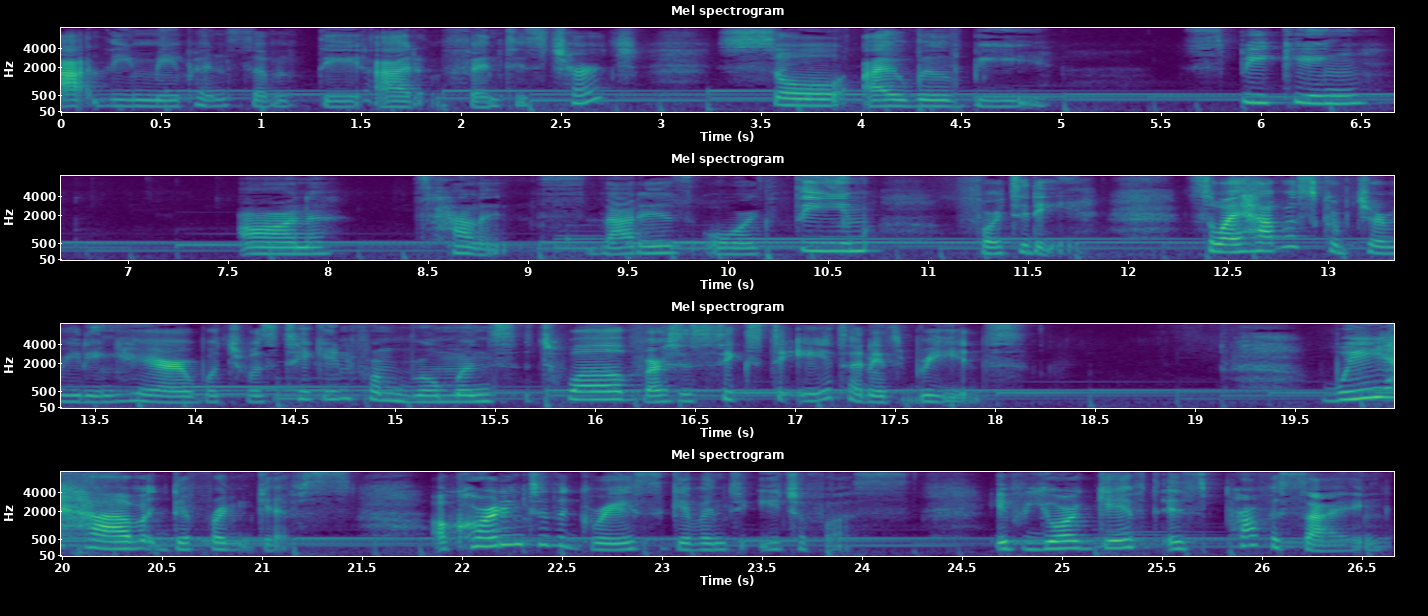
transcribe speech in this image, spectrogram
at the May Pen Seventh day Adventist Church. So I will be speaking on talents. That is our theme for today. So I have a scripture reading here which was taken from Romans 12 verses 6 to 8 and it reads We have different gifts according to the grace given to each of us. If your gift is prophesying,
